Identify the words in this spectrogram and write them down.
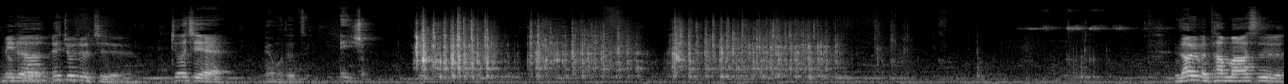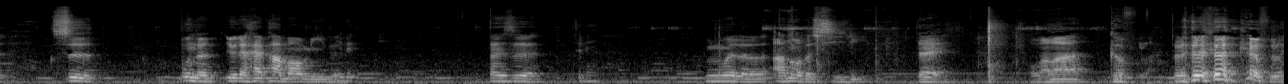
米你的的哎，九九姐，九姐，哎我的哎呦，你知道原本他妈是是不能有点害怕猫咪的，但是这边，因为了阿诺的洗礼，对我妈妈克服了，对，克服了，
